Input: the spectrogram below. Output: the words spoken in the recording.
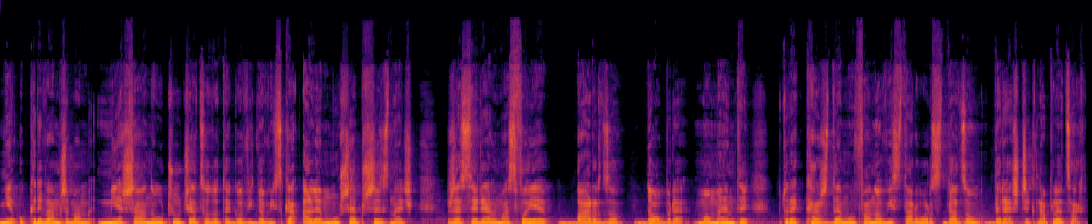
Nie ukrywam, że mam mieszane uczucia co do tego widowiska, ale muszę przyznać, że serial ma swoje bardzo dobre momenty, które każdemu fanowi Star Wars dadzą dreszczyk na plecach.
